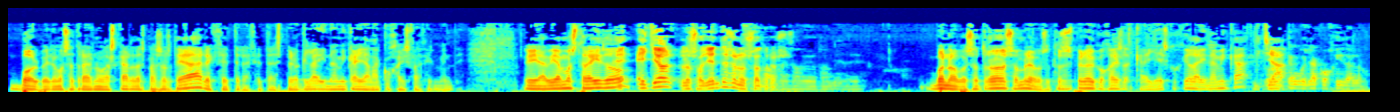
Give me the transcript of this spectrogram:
volveremos a traer nuevas cartas para sortear, etcétera, etcétera. Espero que la dinámica ya la cojáis fácilmente. Eh, habíamos traído... Eh, ¿Ellos, los oyentes o nosotros? Bueno, vosotros, hombre, vosotros espero que cojáis, que hayáis cogido la dinámica Yo ya. la tengo ya cogida, ¿no?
